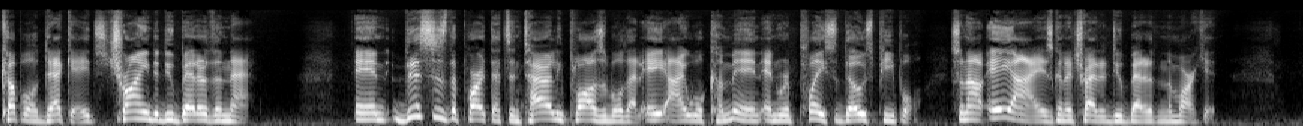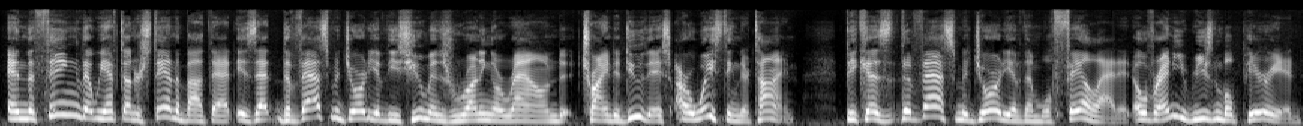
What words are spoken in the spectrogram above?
couple of decades, trying to do better than that. And this is the part that's entirely plausible that AI will come in and replace those people. So now AI is going to try to do better than the market. And the thing that we have to understand about that is that the vast majority of these humans running around trying to do this are wasting their time because the vast majority of them will fail at it over any reasonable period.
